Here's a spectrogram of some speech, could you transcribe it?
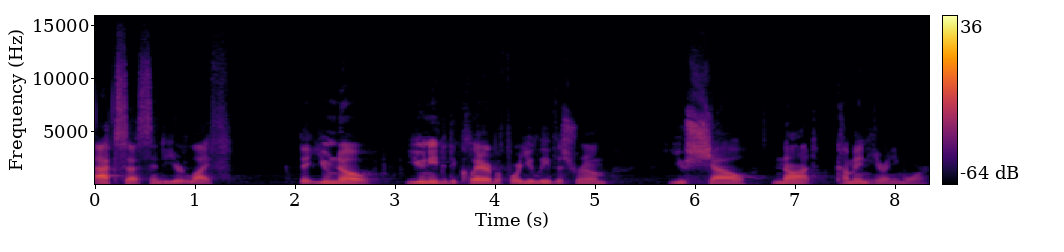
access into your life that you know you need to declare before you leave this room? You shall not come in here anymore.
